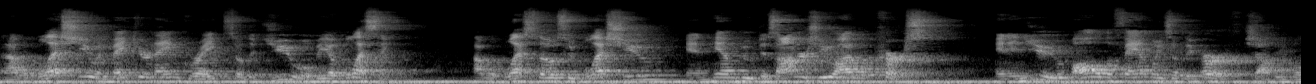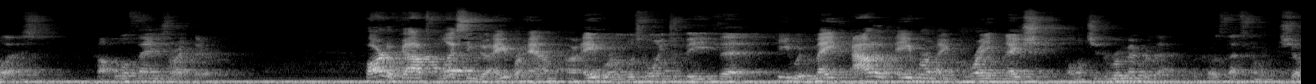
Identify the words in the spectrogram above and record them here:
and I will bless you and make your name great so that you will be a blessing. I will bless those who bless you and him who dishonors you I will curse. And in you all the families of the earth shall be blessed. A couple of things right there. Part of God's blessing to Abraham or Abram was going to be that he would make out of Abram a great nation. I want you to remember that because that's going to show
